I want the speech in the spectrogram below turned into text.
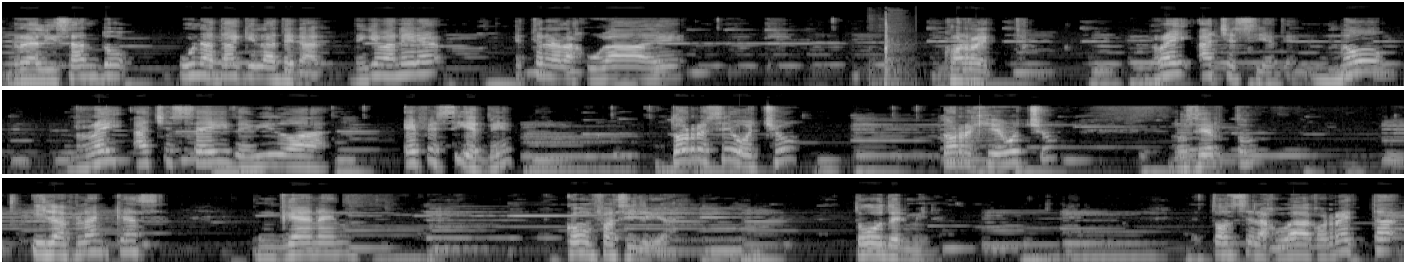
realizando un ataque lateral. ¿De qué manera? Esta era la jugada de correcta. Rey H7. No Rey H6 debido a F7. Torre C8. Torre G8. ¿No es cierto? Y las blancas ganan con facilidad. Todo termina. Entonces la jugada correcta,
